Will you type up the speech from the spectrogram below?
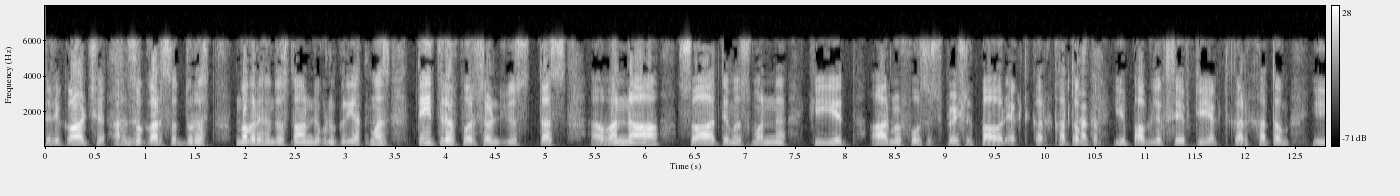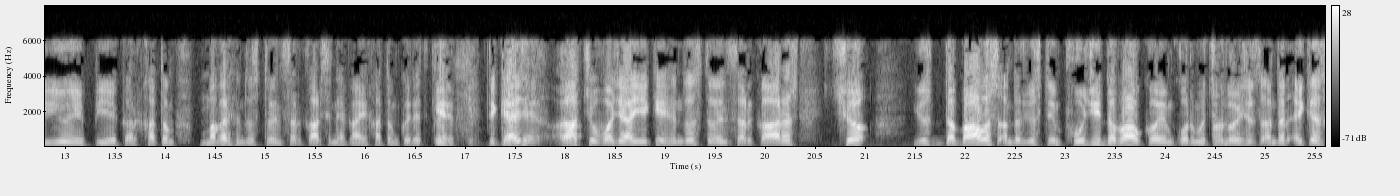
ریکارڈ سہ کر سہ درست مگر ہندوستان ہوں کر یت مز تی ترہ پرسنٹ اس تس ون آو سہ آو تمس ون کہ یہ armed forces special power act کر ختم یہ پبلک سیفٹی ایکٹ کر ختم یہ یو اے پی اے کر ختم مگر ہندوستان سرکار چھ ہکان یہ ختم کرت کی تاز وجہ یہ کہ ہندوستان سرکارس اس دباوس اندر اس تم فوجی دباؤ قائم کورمت اندر اکس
